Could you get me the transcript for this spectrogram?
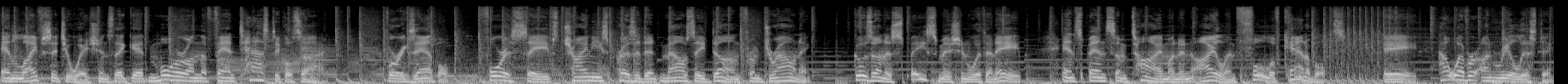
and life situations that get more on the fantastical side. For example, Forrest saves Chinese President Mao Zedong from drowning, goes on a space mission with an ape, and spends some time on an island full of cannibals. Hey, however unrealistic,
